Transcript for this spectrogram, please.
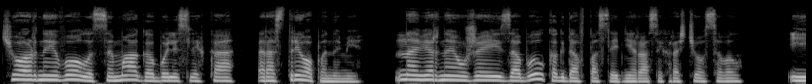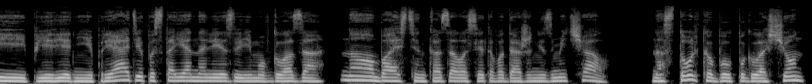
Черные волосы мага были слегка растрепанными, Наверное, уже и забыл, когда в последний раз их расчесывал. И передние пряди постоянно лезли ему в глаза, но Бастин, казалось, этого даже не замечал. Настолько был поглощен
